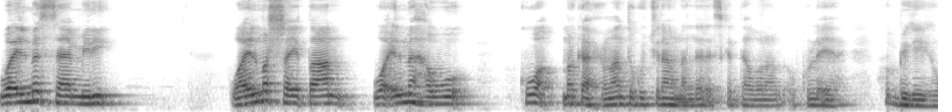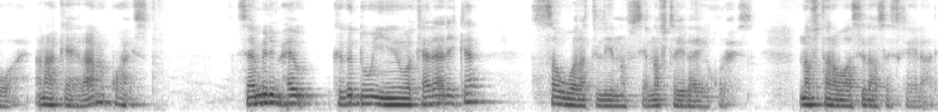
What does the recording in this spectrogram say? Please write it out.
waa ilmo saamiri waa ilmo shaydaan waa ilmo hawo. Kuwa markay xumaanta ku jiraan alleeda iska daa walaal uu ku leeyahay hobbigayga waay anaa ka hela anaa ku haysta saamiri maxay kaga duwan yihiin? Wakadaalika sawalat lii nafsi naftaydaa ii qurxisay naftana waa sidaas iska ilaali.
